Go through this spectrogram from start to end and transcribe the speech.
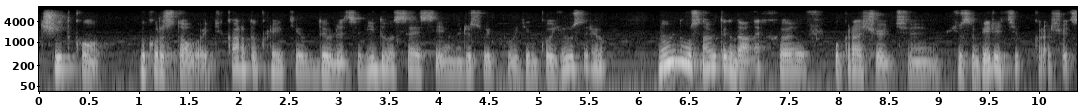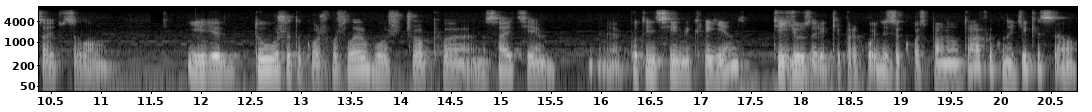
чітко використовують карту кліків, дивляться відеосесії, аналізують поведінку юзерів. Ну і на основі тих даних е, покращують е, юзабіліті, покращують сайт в цілому. І дуже також важливо, щоб е, на сайті е, потенційний клієнт, ті юзери, які переходять з якогось певного трафіку, не тільки SEO,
